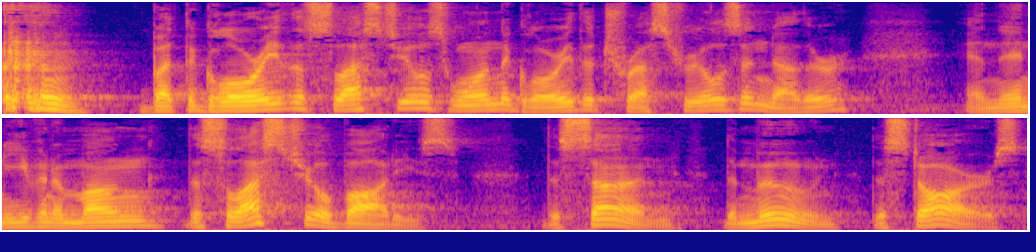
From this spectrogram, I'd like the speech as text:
but the glory of the celestial is one, the glory of the terrestrial is another. And then, even among the celestial bodies, the sun, the moon, the stars,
